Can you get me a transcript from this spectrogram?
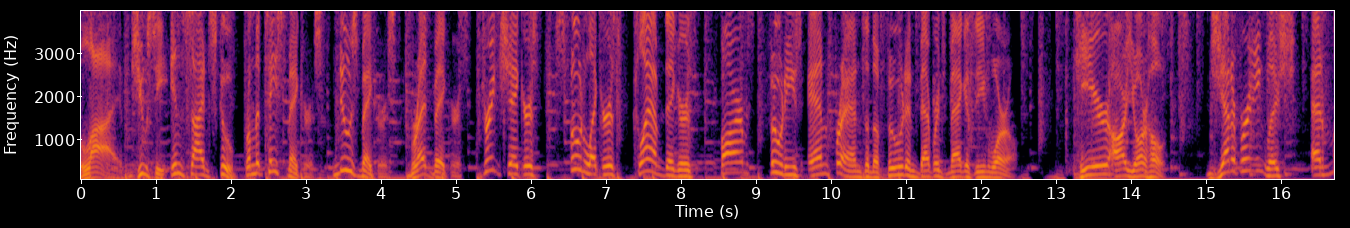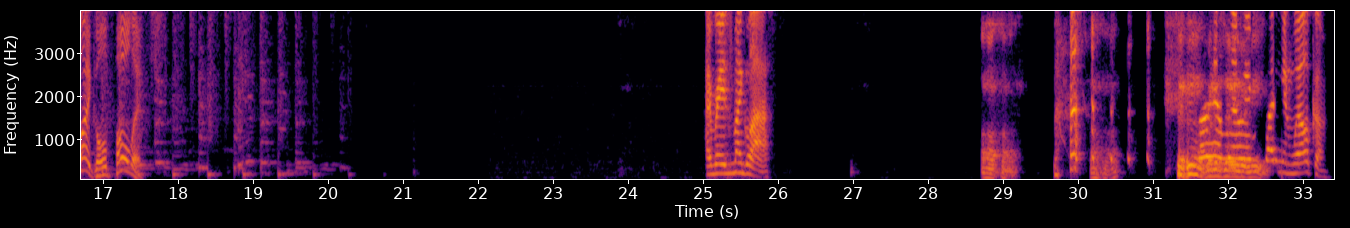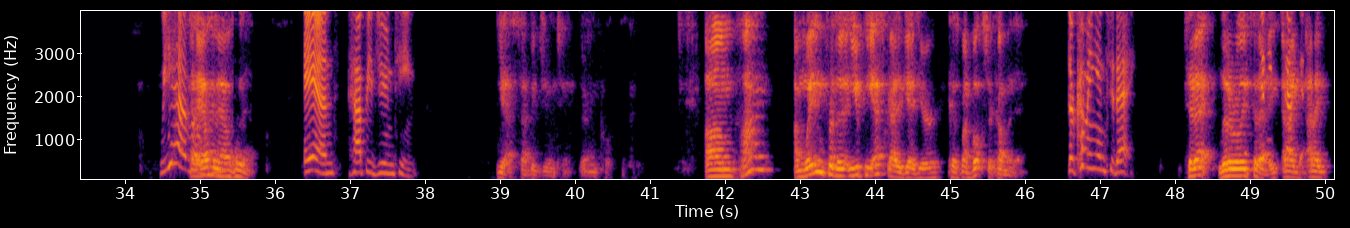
Live, juicy inside scoop from the tastemakers, newsmakers, bread bakers, drink shakers, spoon lickers, clam diggers, farms, foodies, and friends of the food and beverage magazine world. Here are your hosts, Jennifer English and Michael Politz. I raised my glass. Uh huh. Uh-huh. Hello, what does that hello, even mean? everybody, and welcome. We have Hello, a hello, hello. and happy Juneteenth. Yes, happy Juneteenth. Very important. Um, hi. I'm waiting for the UPS guy to get here because my books are coming in They're coming in today. today, literally today. Any and I, second. and I,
